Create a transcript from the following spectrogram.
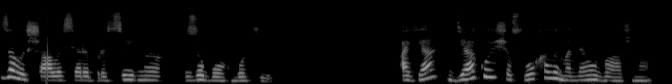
залишалася репресивною з обох боків. А я дякую, що слухали мене уважно.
